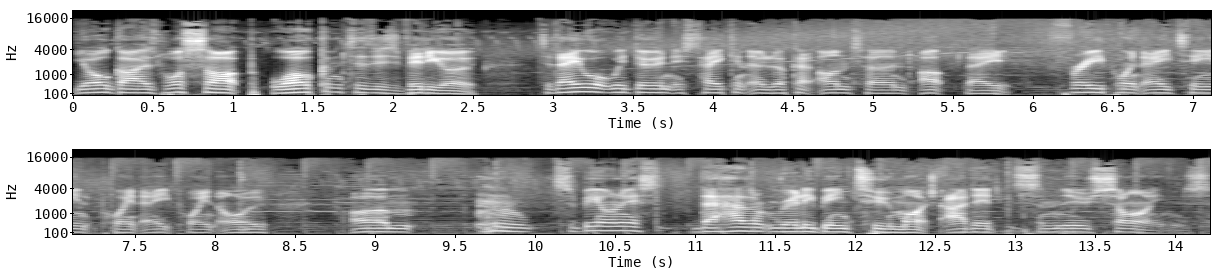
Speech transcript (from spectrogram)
Yo guys, what's up? Welcome to this video. Today what we're doing is taking a look at Unturned Update 3.18.8.0. Um, to be honest, there hasn't really been too much added. Some new signs.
